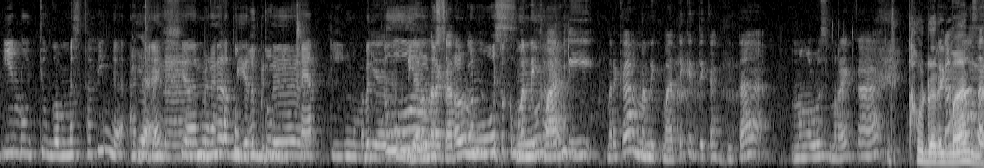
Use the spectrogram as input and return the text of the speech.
ih lucu gemes tapi nggak ada Iya, benar, action. benar, mereka tuh biar butuh Iya, tuh dan mereka pun elus. menikmati. Mereka menikmati ketika kita mengelus mereka. Tahu dari Mereka mana?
